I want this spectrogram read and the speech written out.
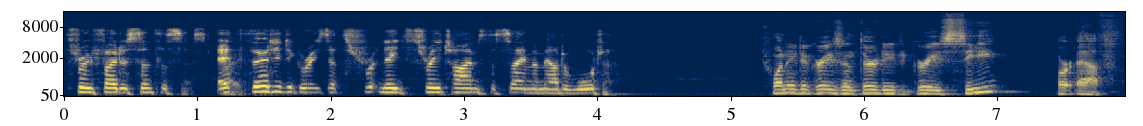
through photosynthesis. At Right. 30 degrees, it th- needs three times the same amount of water. 20 degrees and 30 degrees C or F?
